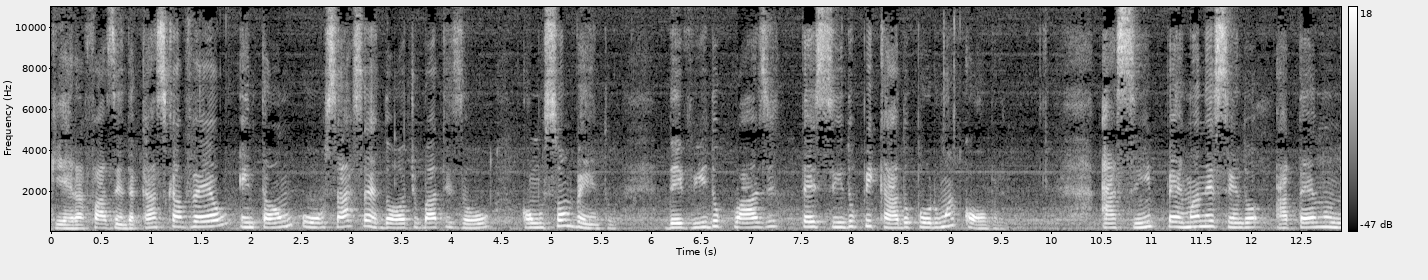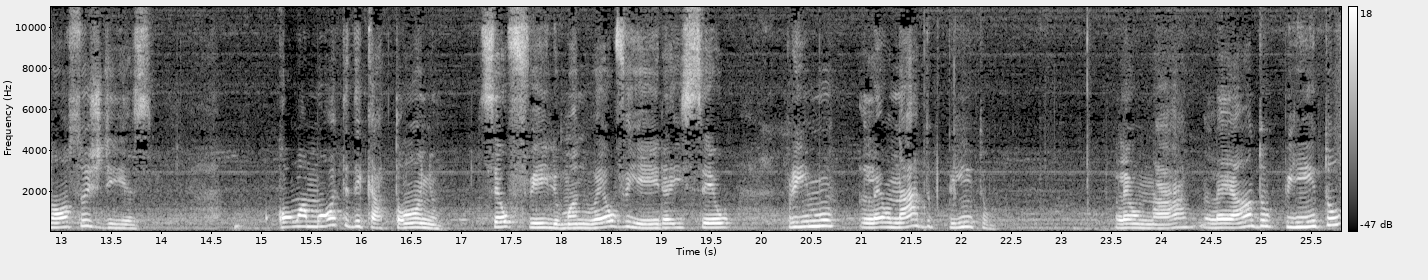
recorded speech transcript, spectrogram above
que era a fazenda Cascavel, então o sacerdote o batizou como São Bento, devido quase ter sido picado por uma cobra. Assim, permanecendo até nos nossos dias. Com a morte de Catônio, seu filho Manuel Vieira e seu primo Leonardo Pinto, Leonardo, Leandro Pinto,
